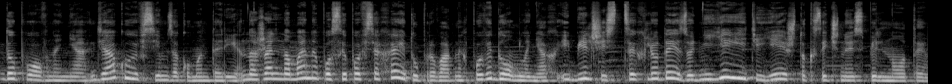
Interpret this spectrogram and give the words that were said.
Доповнення. Дякую всім за коментарі. На жаль, на мене посипався хейт у приватних повідомленнях, і більшість цих людей з однієї тієї ж токсичної спільноти.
